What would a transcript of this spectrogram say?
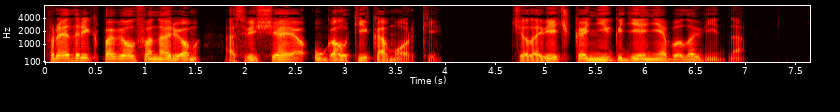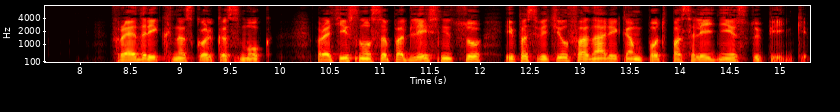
Фредерик повел фонарем, освещая уголки коморки. Человечка нигде не было видно. Фредерик, насколько смог, протиснулся под лестницу и посветил фонариком под последние ступеньки.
